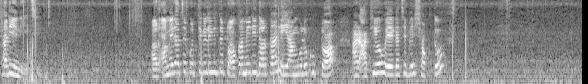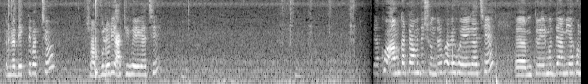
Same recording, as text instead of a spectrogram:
ছাড়িয়ে নিয়েছি। আর আমের আচার করতে গেলে কিন্তু টক আমেরই দরকার, এই আমগুলো খুব টক, আর আঠিও হয়ে গেছে বেশ শক্ত। তোমরা দেখতে পাচ্ছ, সবগুলোরই আঠি হয়ে গেছে দেখো আম কাটা আমাদের সুন্দরভাবে হয়ে গেছে। তো এর মধ্যে আমি এখন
